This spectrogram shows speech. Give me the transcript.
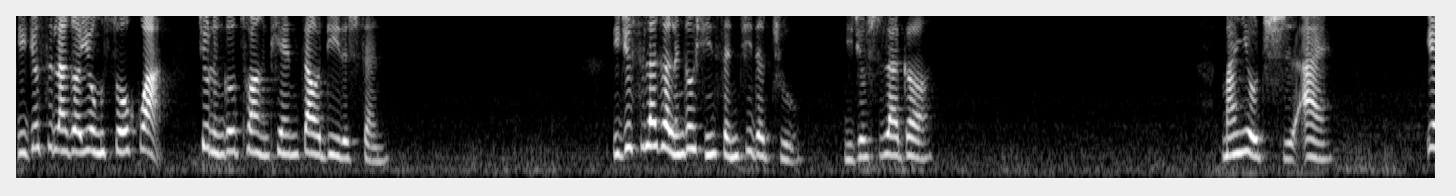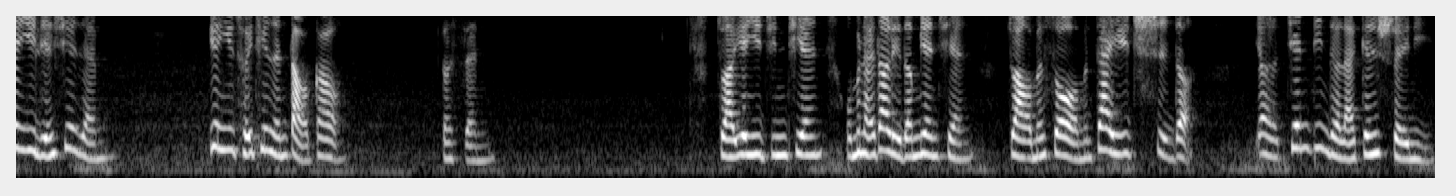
你就是那个用说话就能够创天造地的神，你就是那个能够行神迹的主，你就是那个满有慈爱、愿意联系人。愿意垂听人祷告的神，主啊，愿意今天我们来到你的面前，主啊，我们说我们再一次的要坚定的来跟随你，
